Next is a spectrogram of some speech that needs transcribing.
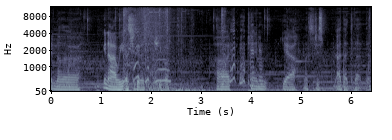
get another, you know, we let's just get it cheaper. Uh, 10 Yeah, let's just add that to that then.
